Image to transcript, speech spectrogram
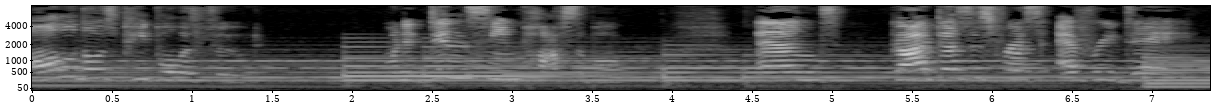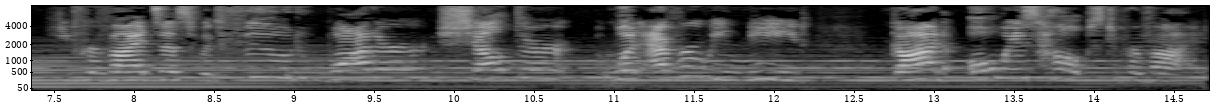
all of those people with food when it didn't seem possible. And God does this for us every day. He provides us with food, water, shelter, whatever we need. God always helps to provide.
